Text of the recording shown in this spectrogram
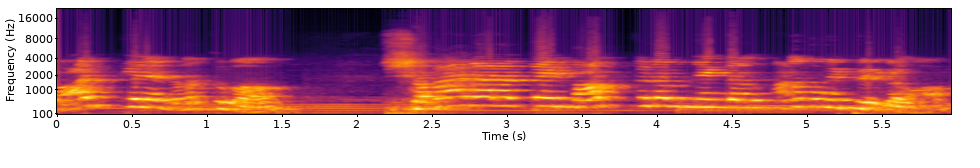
வாழ்க்கையில நடக்குமா? சமாதானத்தை மாத்திரம் நீங்கள் அனுபவிப்பீர்களாம்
